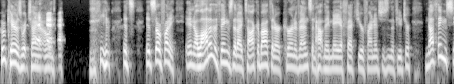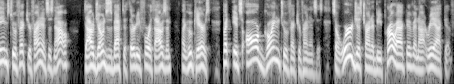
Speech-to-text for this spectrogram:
Who cares what China owns? you know, it's it's so funny. And a lot of the things that I talk about that are current events and how they may affect your finances in the future, nothing seems to affect your finances now. Dow Jones is back to 34,000. Like, who cares? But it's all going to affect your finances. So we're just trying to be proactive and not reactive.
